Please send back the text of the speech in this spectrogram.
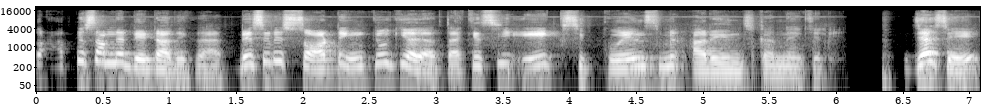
तो आपके सामने डेटा दिख रहा है। बेसिकली शॉर्टिंग क्यों किया जाता है? किसी एक सिक्वेंस में अरेंज करने के लिए। जैसे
